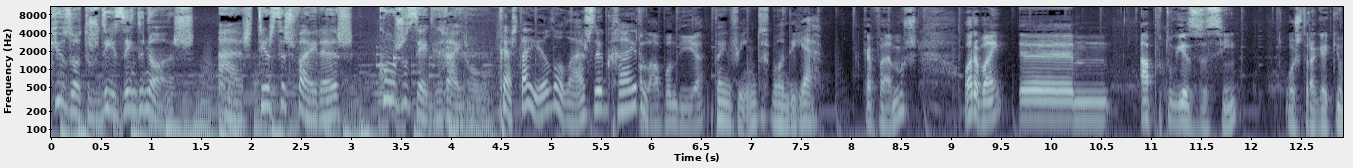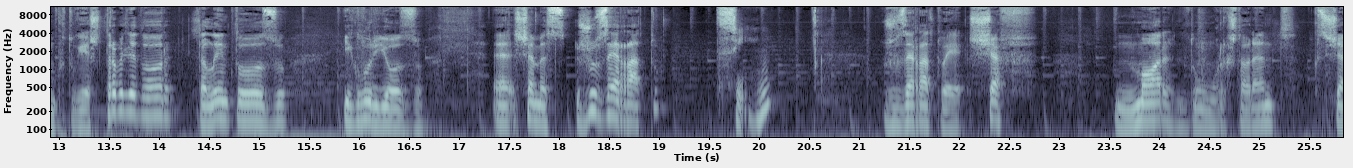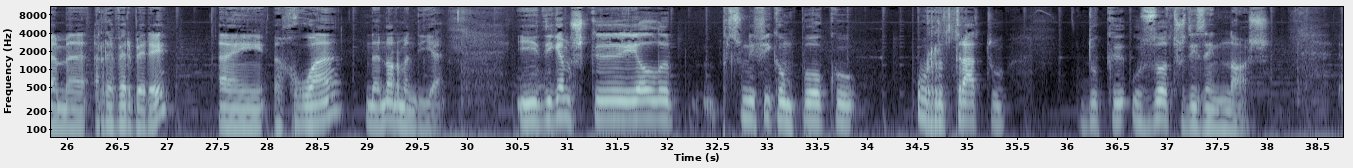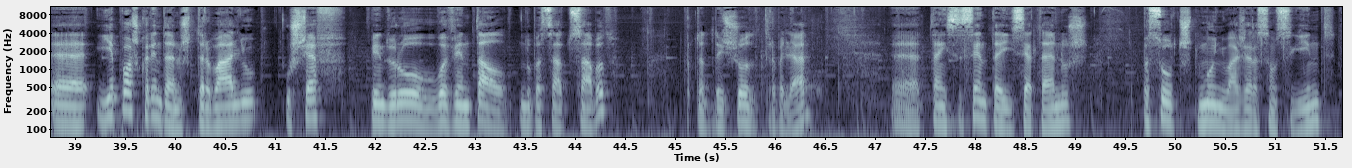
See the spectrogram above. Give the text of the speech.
que os outros dizem de nós, às terças-feiras, com José Guerreiro. Cá está ele. Olá, José Guerreiro. Olá, bom dia. Bem-vindo, bom dia. Cá vamos. Ora bem, hum, há portugueses assim. Hoje trago aqui um português trabalhador, talentoso e glorioso. Uh, Chama-se José Rato. Sim. José Rato é chefe mor de um restaurante que se chama Reverberé, em Rouen, na Normandia. E digamos que ele personifica um pouco o retrato do que os outros dizem de nós. Uh, e após 40 anos de trabalho, o chefe pendurou o avental no passado sábado, portanto deixou de trabalhar. Uh, tem 67 anos, passou o testemunho à geração seguinte.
